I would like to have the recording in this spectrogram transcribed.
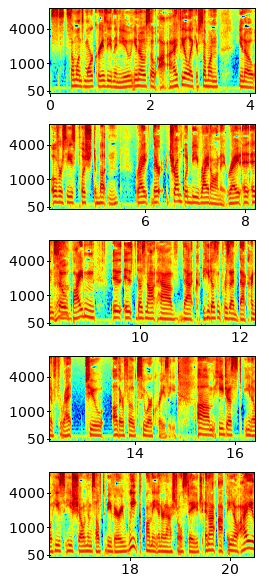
s- someone's more crazy than you. You know, so I, I feel like if someone you know overseas pushed a button, right there, Trump would be right on it, right? And, and so Biden is, is, does not have that. He doesn't present that kind of threat to other folks who are crazy. Um, he just, you know, he's he's shown himself to be very weak on the international stage. And I, I, you know, I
